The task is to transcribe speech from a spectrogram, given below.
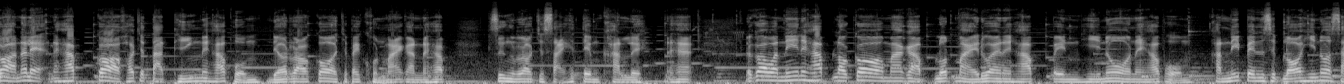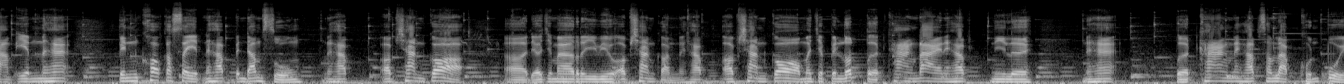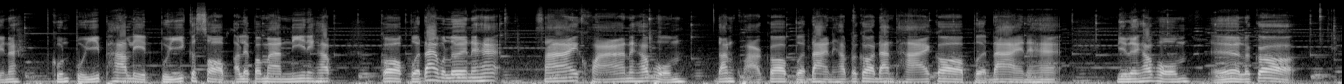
ก็นั่นแหละนะครับ ก็เขาจะตัดทิ้งนะครับผมเดี๋ยวเราก็จะไปขนไม้กันนะครับ ซึ่งเราจะใส่ให้เต็มคันเลยนะฮะแล้วก็วันนี้นะครับเราก็มากับรถใหม่ด้วยนะครับ เป็นฮีโน่นะครับผมคันนี้เป็น 10ล้อฮีโน่ 3M นะฮะเป็นข้อเกษตรนะครับเป็นดั้มสูงนะครับออปชั่นก็ เดี๋ยวจะมารีวิวออปชันก่อนนะครับออปชันก็มันจะเป็นรถเปิดข้างได้นะครับ นี่เลยนะฮะเปิดข้างนะครับสำหรับขนปุ๋ยนะขนปุ๋ยพาเลตปุ๋ยกระสอบอะไรประมาณนี้นะครับ ก็เปิดได้หมดเลยนะฮะซ้ายขวานะครับผมด้านขวาก็เปิดได้นะครับ แล้วก็ด้านท้ายก็เปิดได้นะฮะนี่เลยครับผมเออแล้วก็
